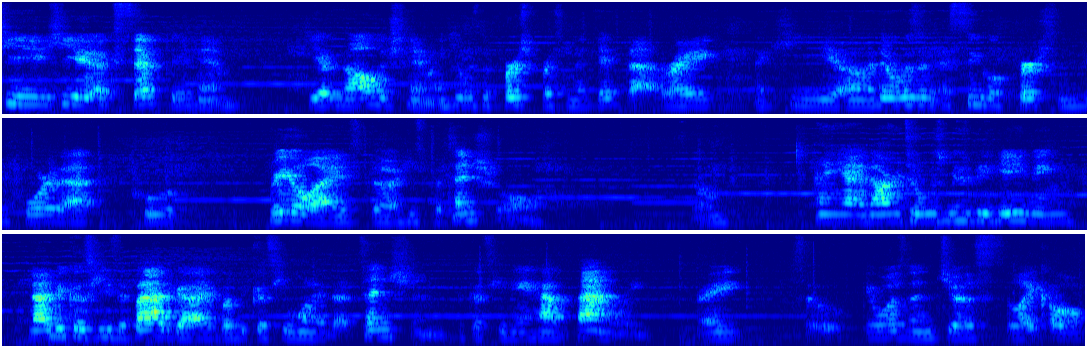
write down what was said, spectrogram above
he he accepted him. He acknowledged him, and he was the first person that did that, right? Like he, uh, there wasn't a single person before that who realized uh, his potential. So, and yeah, Naruto was misbehaving not because he's a bad guy, but because he wanted attention, because he didn't have a family, right? So it wasn't just like, oh,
